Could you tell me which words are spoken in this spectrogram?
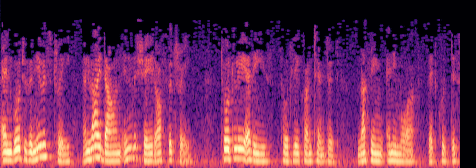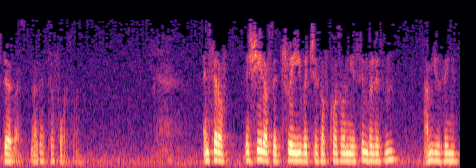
and go to the nearest tree and lie down in the shade of the tree, totally at ease, totally contented, nothing anymore that could disturb us. Now that's the fourth one. Instead of the shade of the tree, which is of course only a symbolism, I'm using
